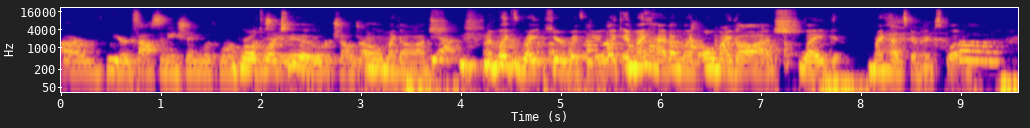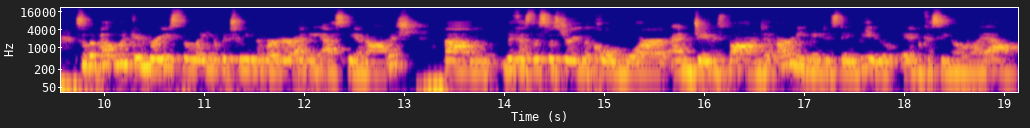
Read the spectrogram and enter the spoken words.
our weird fascination with World, World War War II when we were children. Oh my gosh. Yeah. I'm like right here with you. Like in my head, I'm like, oh my gosh. Like my head's gonna explode. Ah. So the public embraced the link between the murder and the espionage um, because this was during the Cold War and James Bond had already made his debut in Casino Royale.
